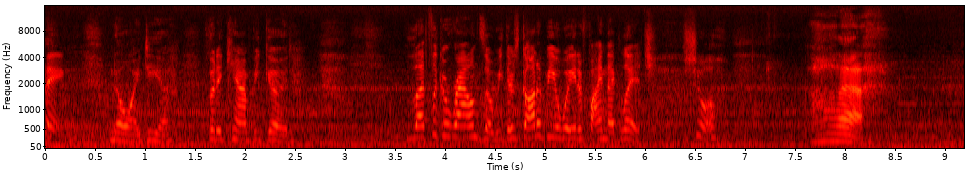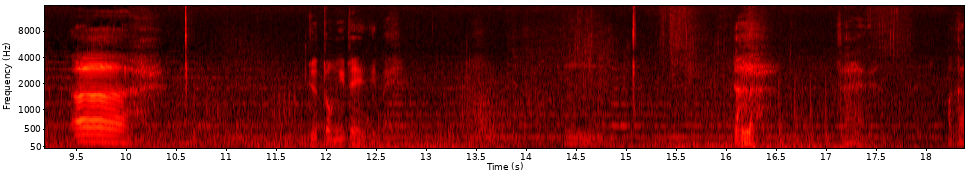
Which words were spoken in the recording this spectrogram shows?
thing? No idea, but it can't be good. Let's look around, Zoe. There's gotta be a way to find that glitch. Sure. เอาล่ะเออหยุดตรงนี้เลยดีไหมอืมนั่นแหละใช่มันก็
